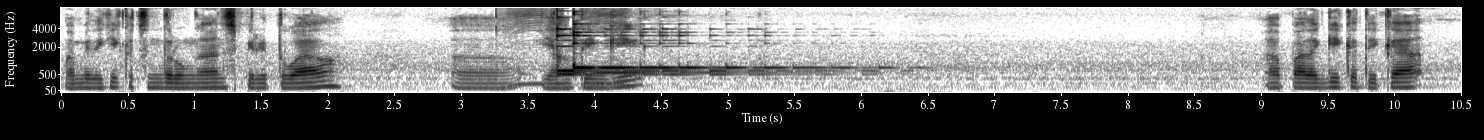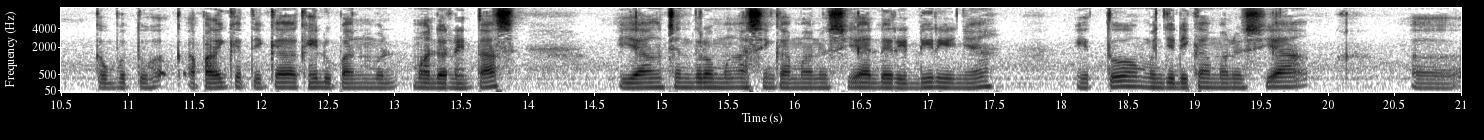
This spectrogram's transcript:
memiliki kecenderungan spiritual uh, yang tinggi apalagi ketika kebutuhan apalagi ketika kehidupan modernitas yang cenderung mengasingkan manusia dari dirinya itu menjadikan manusia uh,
